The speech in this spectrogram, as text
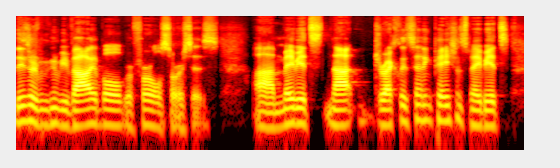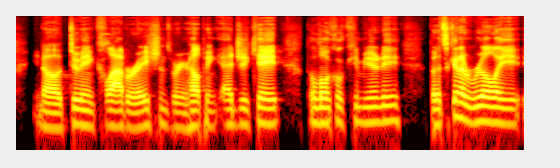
these are going to be valuable referral sources. Um, maybe it's not directly sending patients, maybe it's, you know, doing collaborations where you're helping educate the local community, but it's going to really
